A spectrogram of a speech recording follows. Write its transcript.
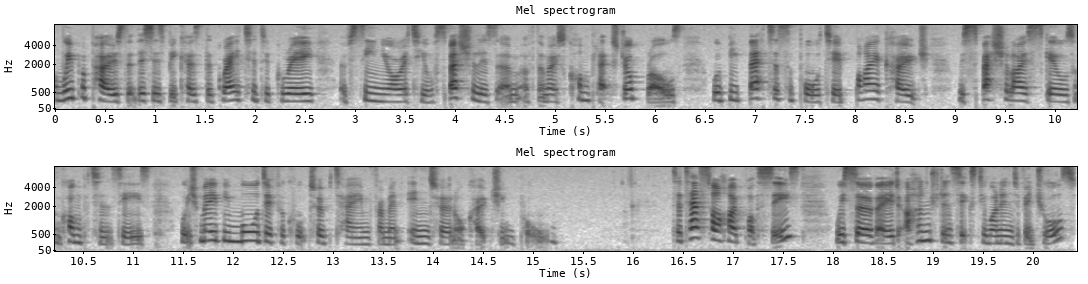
And we propose that this is because the greater degree of seniority or specialism of the most complex job roles would be better supported by a coach with specialised skills and competencies, which may be more difficult to obtain from an internal coaching pool. To test our hypotheses, we surveyed 161 individuals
